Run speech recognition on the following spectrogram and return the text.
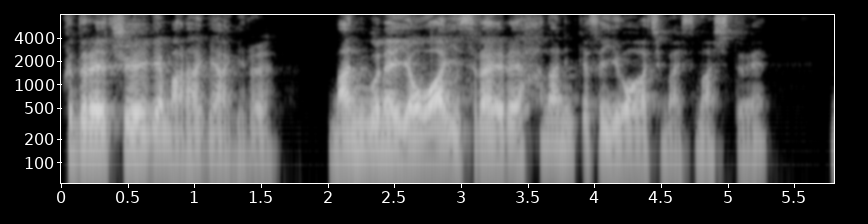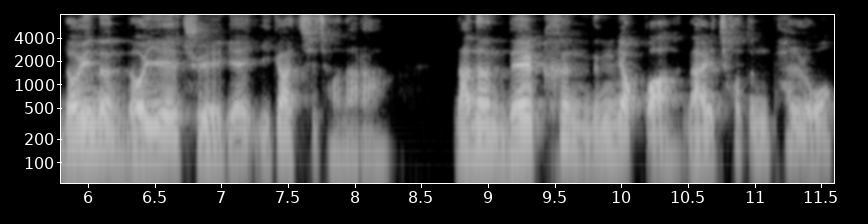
그들의 주에게 말하게 하기를 만군의 여호와 이스라엘의 하나님께서 이와 같이 말씀하시되 너희는 너희의 주에게 이같이 전하라. 나는 내 큰 능력과 나의 쳐든 팔로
